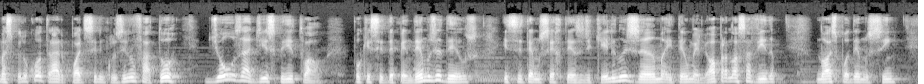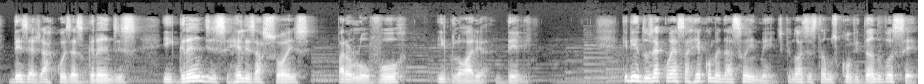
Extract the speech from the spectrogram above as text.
mas pelo contrário, pode ser inclusive um fator de ousadia espiritual, porque se dependemos de Deus e se temos certeza de que Ele nos ama e tem o melhor para a nossa vida, nós podemos sim desejar coisas grandes e grandes realizações para o louvor e glória dele. Queridos, é com essa recomendação em mente que nós estamos convidando você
